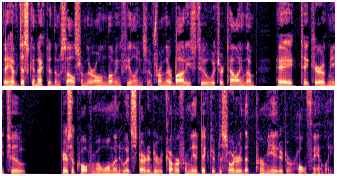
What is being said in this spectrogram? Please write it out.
They have disconnected themselves from their own loving feelings and from their bodies too, which are telling them, hey, take care of me too. Here's a quote from a woman who had started to recover from the addictive disorder that permeated her whole family.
